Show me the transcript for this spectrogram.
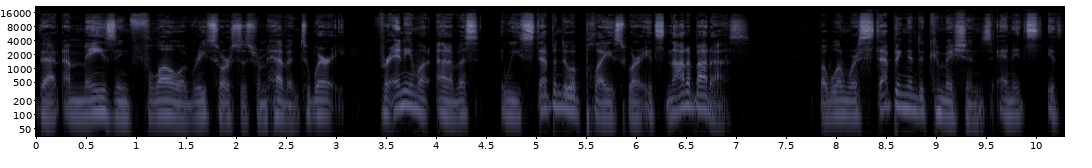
that amazing flow of resources from heaven to where for any one of us, we step into a place where it's not about us, but when we're stepping into commissions and it's it's,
